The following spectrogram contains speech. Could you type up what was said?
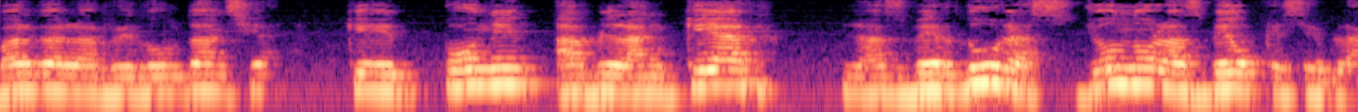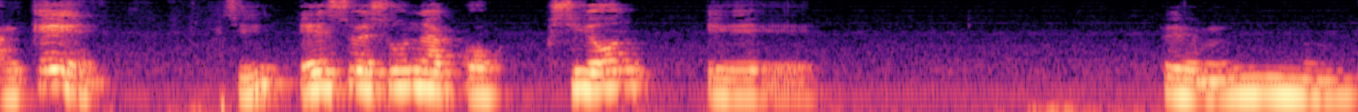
valga la redundancia, que ponen a blanquear las verduras. Yo no las veo que se blanqueen. ¿sí? Eso es una cocción eh, em,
